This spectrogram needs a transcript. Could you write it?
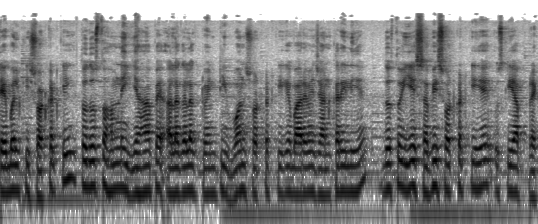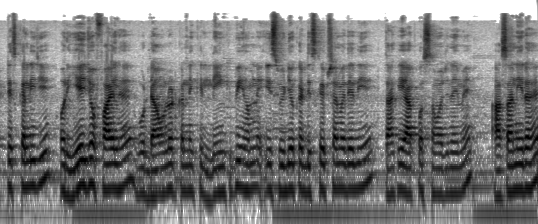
टेबल की शॉर्टकट की। तो दोस्तों, हमने यहाँ पे अलग अलग 21 शॉर्टकट की के बारे में जानकारी ली है। दोस्तों, ये सभी शॉर्टकट की है, उसकी आप प्रैक्टिस कर लीजिए। और ये जो फ़ाइल है, वो डाउनलोड करने की लिंक भी हमने इस वीडियो के डिस्क्रिप्शन में दे दी है, ताकि आपको समझने में आसानी रहे।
